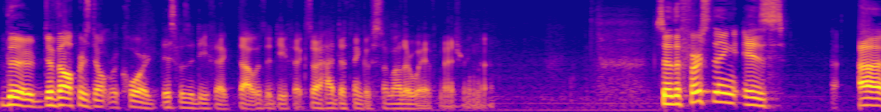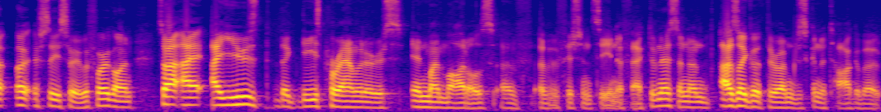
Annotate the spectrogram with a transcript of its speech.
the developers don't record this was a defect, that was a defect. So I had to think of some other way of measuring that. So the first thing is uh, oh, actually, sorry, before I go on, so I, I used the, these parameters in my models of, of efficiency and effectiveness, and then as I go through, I'm just going to talk about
